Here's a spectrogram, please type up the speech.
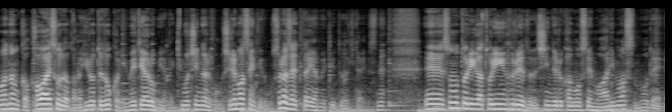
まあなんかかわいそうだから拾ってどっかに埋めてやろうみたいな気持ちになるかもしれませんけどもそれは絶対やめていただきたいですね、えーその鳥が鳥インフルエンザで死んでる可能性もありますので、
